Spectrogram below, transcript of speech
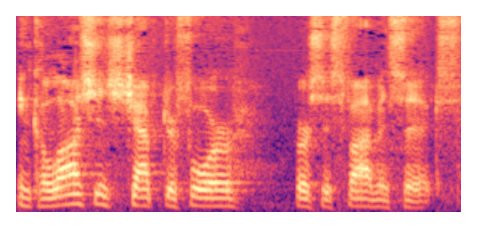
In Colossians chapter 4, verses 5 and 6,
